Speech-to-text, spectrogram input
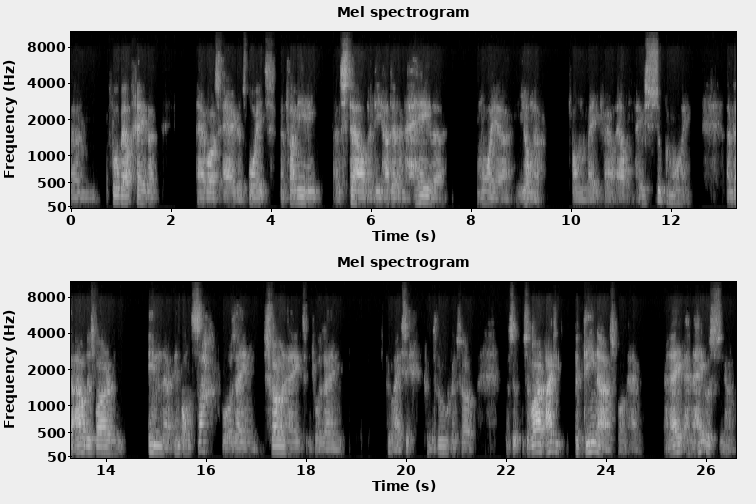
um, voorbeeld geven. Er was ergens ooit een familie, een stel, en die hadden een hele mooie jongen van, weet ik elf. Hij was super mooi. En de ouders waren in, uh, in ontzag voor zijn schoonheid, voor zijn, hoe hij zich gedroeg en zo. Ze, ze waren eigenlijk bedienaars van hem. En hij, en hij was ja,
